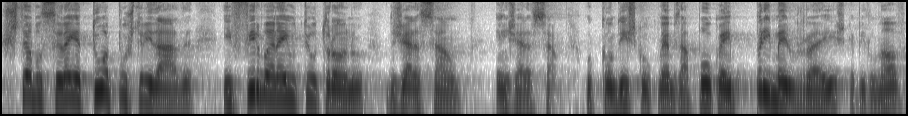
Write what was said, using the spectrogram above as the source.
estabelecerei a tua posteridade e firmarei o teu trono de geração em geração. O que condiz com o que lemos há pouco em 1 Reis, capítulo 9,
